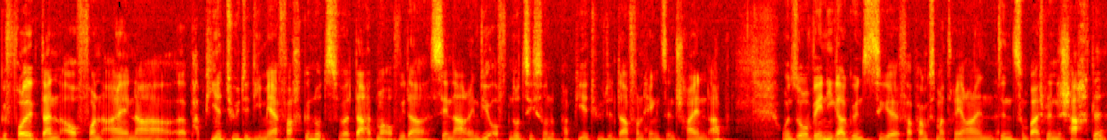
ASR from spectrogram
gefolgt dann auch von einer äh, Papiertüte, die mehrfach genutzt wird. Da hat man auch wieder Szenarien, wie oft nutze ich so eine Papiertüte, davon hängt es entscheidend ab. Und so weniger günstige Verpackungsmaterialien sind zum Beispiel eine Schachtel,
